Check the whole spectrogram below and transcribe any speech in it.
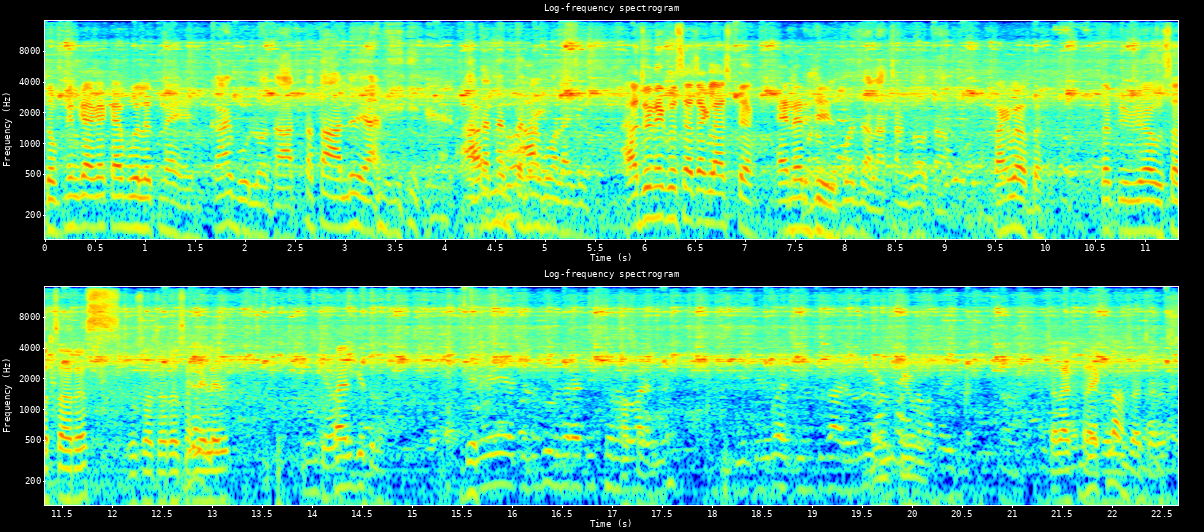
स्वप्नील काका काय बोलत नाही. काय बोलू आता? आता तर आलोय आम्ही. आता नंतर बोलायचं. अजून एक उसाचा ग्लास प्या. एनर्जी खूपच झाला. चांगला होता. चांगला होता. तर पिऊया उसाचा रस. उसाचा रस आलेला आहे. Thank you. चला ट्राय करू उसाचा रस.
